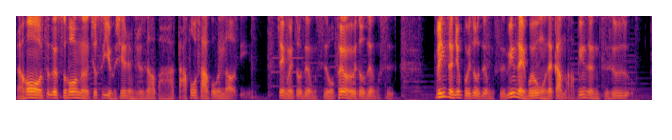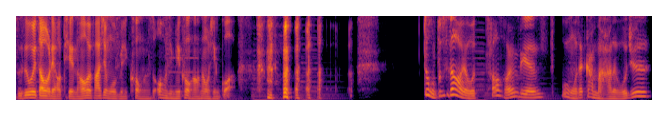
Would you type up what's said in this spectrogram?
然后这个时候呢，就是有些人就是要把它打破砂锅问到底，这会做这种事，我朋友也会做这种事。Vincent 就不会做这种事，Vincent 也不会问我在干嘛，Vincent 只是只是会找我聊天，然后会发现我没空，他说：“哦，你没空，好，那我先挂。”对，我不知道哎，我超讨厌别人问我在干嘛的，我觉得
